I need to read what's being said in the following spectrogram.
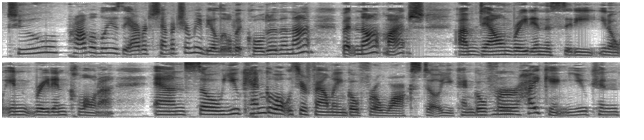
two, probably is the average temperature, maybe a little bit colder than that, but not much, um, down right in the city, you know, in, right in Kelowna. And so you can go out with your family and go for a walk still. You can go for hiking. You can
